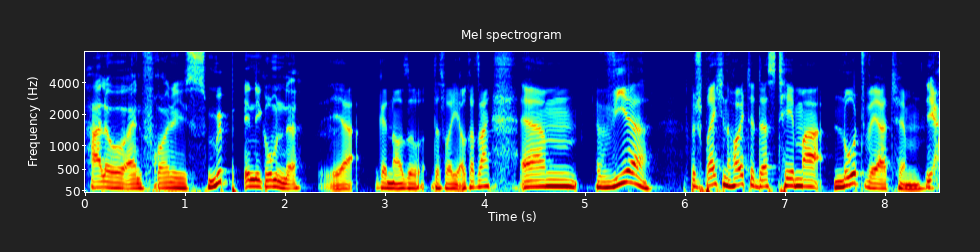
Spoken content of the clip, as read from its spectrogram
Hallo, ein freundliches Smip in die Grunde. Ja, genau so, das wollte ich auch gerade sagen. Ähm, wir besprechen heute das Thema Notwehr, Tim. Ja.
